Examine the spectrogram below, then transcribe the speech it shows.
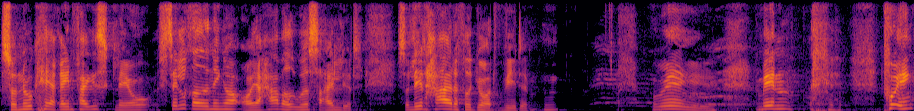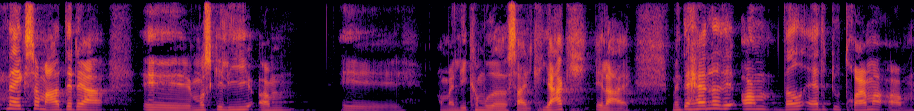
så nu kan jeg rent faktisk lave selvredninger, og jeg har været ude at sejle lidt. Så lidt har jeg da fået gjort ved det. Mm. Men pointen er ikke så meget det der, øh, måske lige om, øh, om man lige kommer ud og sejle kajak eller ej. Men det handler det om, hvad er det, du drømmer om,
